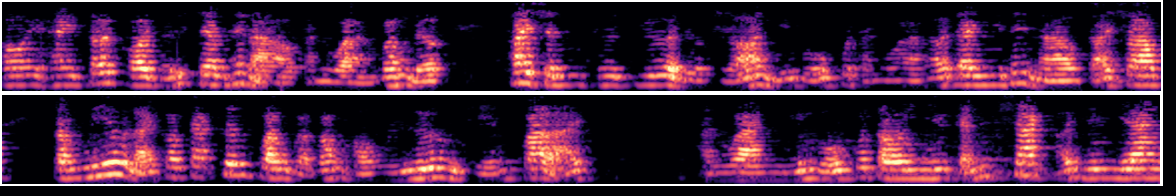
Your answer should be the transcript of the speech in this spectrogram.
thôi, hay tới coi thử xem thế nào. Thành hoàng vẫn được thái sinh thưa chưa được rõ nhiệm vụ của thành hoàng ở đây như thế nào, tại sao? Trong miếu lại có các tướng quân và vong hồn lương thiện qua lại. Thành hoàng, nhiệm vụ của tôi như cảnh sát ở dương gian,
